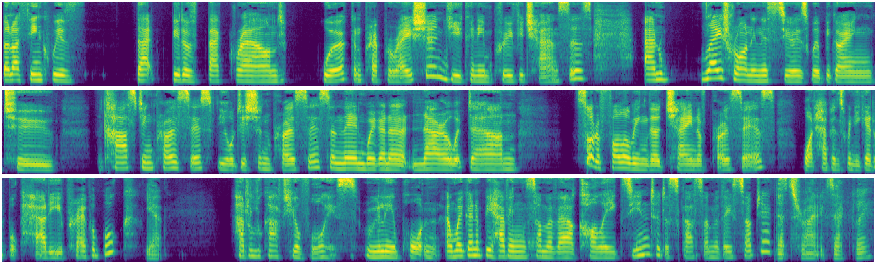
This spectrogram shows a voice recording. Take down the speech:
But I think with that bit of background work and preparation, you can improve your chances. And later on in this series, we'll be going to the casting process, the audition process, and then we're going to narrow it down, sort of following the chain of process. What happens when you get a book? How do you prep a book? Yeah. How to look after your voice, really important. And we're going to be having some of our colleagues in to discuss some of these subjects. That's right, exactly.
